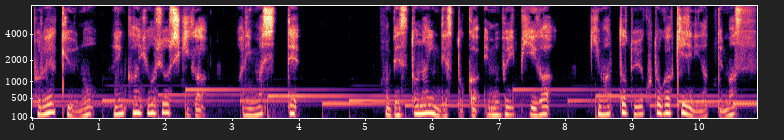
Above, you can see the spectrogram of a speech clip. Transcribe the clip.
プロ野球の年間表彰式がありまして、ベストナインですとか MVP が決まったということが記事になってます。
